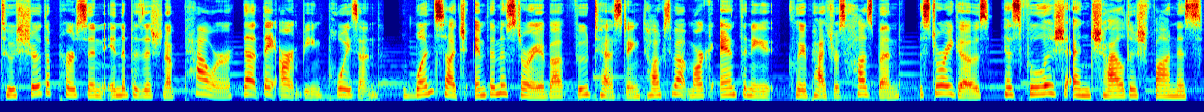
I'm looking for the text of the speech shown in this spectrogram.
to assure the person in the position of power that they aren't being poisoned. One such infamous story about food testing talks about Mark Antony, Cleopatra's husband. The story goes his foolish and childish fondness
